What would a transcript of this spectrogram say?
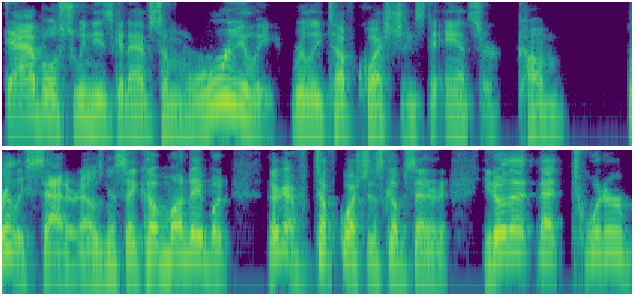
Dabo Swinney is going to have some really, really tough questions to answer come really Saturday. I was going to say come Monday, but they're going to have tough questions come Saturday. You know that that Twitter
